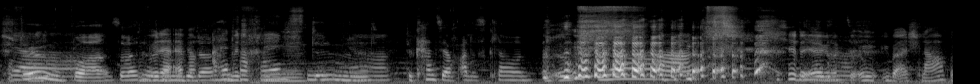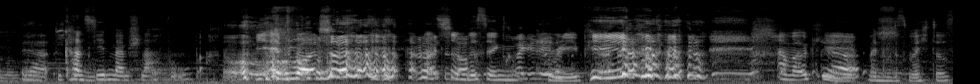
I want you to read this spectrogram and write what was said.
Stimmt, Ja. boah, sowas habe ich Würde einfach gedacht. Einfach Mitfliegen. Stimmt. ja. Du kannst ja auch alles klauen. ja. Ich hätte eher gesagt, so irgendwie überall schlafen und so. Ja, Du kannst jeden beim Schlaf beobachten. Oh. Wie Edward. Haben wir Das ist schon ein bisschen creepy. Aber okay, Ja. wenn du das möchtest.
